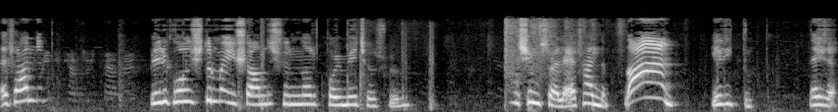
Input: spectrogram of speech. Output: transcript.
Efendim? Beni konuşturmayın şu anda. Şunları koymaya çalışıyorum. Şimdi söyle efendim. Lan! Geri gittim. Neyse.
